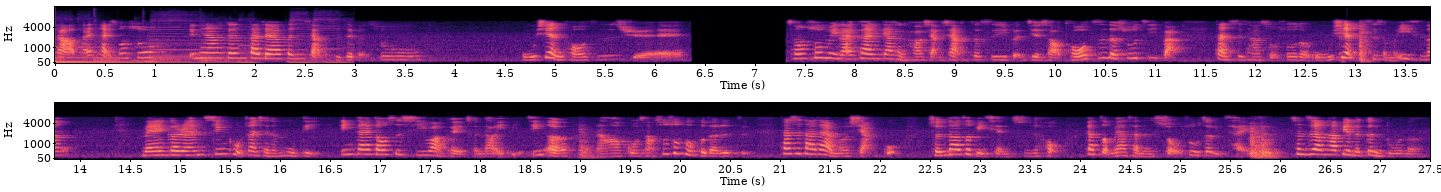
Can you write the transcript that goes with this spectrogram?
到彩彩说书，今天要跟大家分享的是这本书《无限投资学》。从书名来看，应该很好想象，这是一本介绍投资的书籍吧？但是他所说的“无限”是什么意思呢？每个人辛苦赚钱的目的，应该都是希望可以存到一笔金额，然后过上舒舒服服的日子。但是大家有没有想过，存到这笔钱之后，要怎么样才能守住这笔财富，甚至让它变得更多呢？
